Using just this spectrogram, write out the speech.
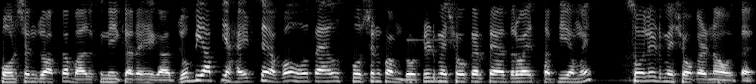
पोर्शन जो आपका बालकनी का रहेगा। जो भी आपकी हाइट से अबव होता है, उस पोर्शन को हम डोटेड में शो करते हैं। अदरवाइज़ सभी हमें सोलिड में शो करना होता है।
